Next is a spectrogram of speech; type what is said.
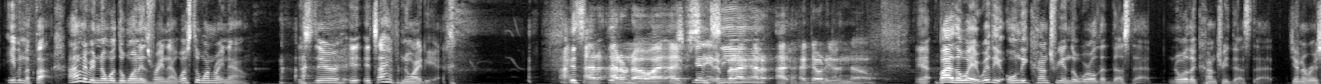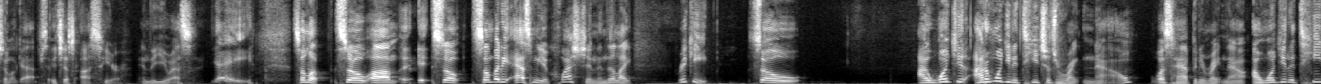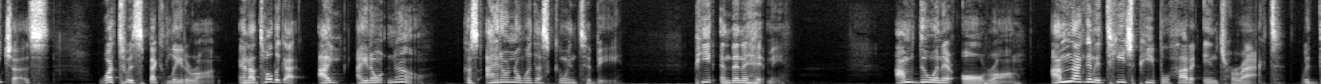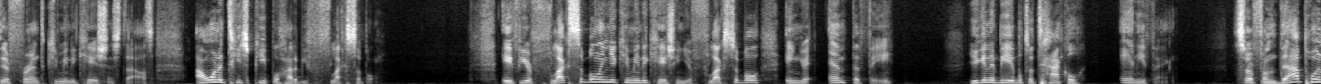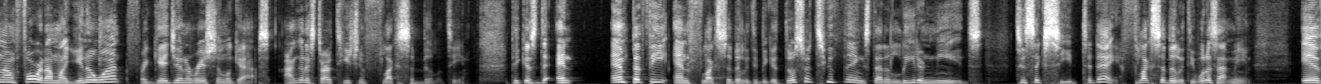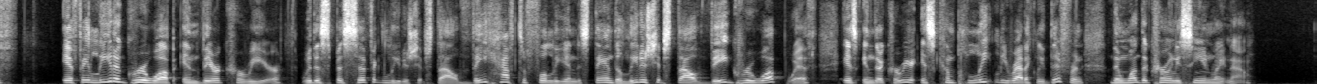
even a thought. I don't even know what the one is right now. What's the one right now? Is there? It's I have no idea. I, I, I, don't know. I, have seen Z, it, but I, I, I don't even know. Yeah. By the way, we're the only country in the world that does that. No other country does that. Generational gaps. It's just us here in the U.S. Yay! So look. So um. It, so somebody asked me a question, and they're like, Ricky. So I want you. I don't want you to teach us right now what's happening right now. I want you to teach us what to expect later on. And I told the guy, I I don't know because I don't know what that's going to be. Pete, and then it hit me. I'm doing it all wrong. I'm not going to teach people how to interact with different communication styles. I want to teach people how to be flexible. If you're flexible in your communication, you're flexible in your empathy, you're going to be able to tackle anything. So from that point on forward, I'm like, you know what? Forget generational gaps. I'm going to start teaching flexibility because the and empathy and flexibility because those are two things that a leader needs to succeed today. Flexibility. What does that mean? If if a leader grew up in their career with a specific leadership style, they have to fully understand the leadership style they grew up with is in their career is completely radically different than what they're currently seeing right now.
